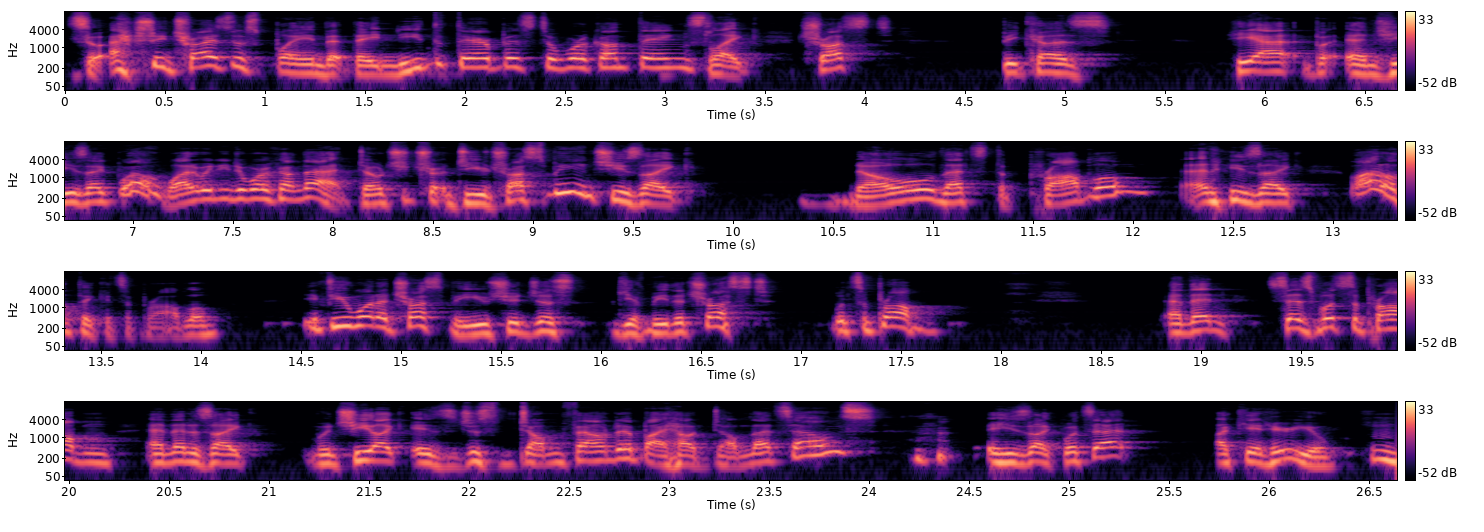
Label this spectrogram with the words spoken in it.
So Ashley tries to explain that they need the therapist to work on things like trust, because he had, and she's like, well, why do we need to work on that? Don't you tr- do you trust me? And she's like, no, that's the problem. And he's like, well, I don't think it's a problem. If you want to trust me, you should just give me the trust. What's the problem? And then says, what's the problem? And then is like, when she like is just dumbfounded by how dumb that sounds, he's like, what's that? I can't hear you. Hmm,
